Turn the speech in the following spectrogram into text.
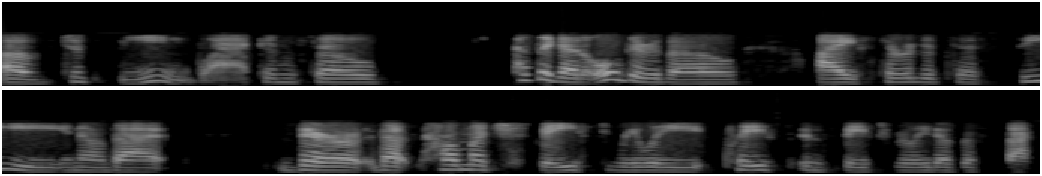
of just being black. And so as I got older, though, I started to see, you know, that there that how much space really place in space really does affect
